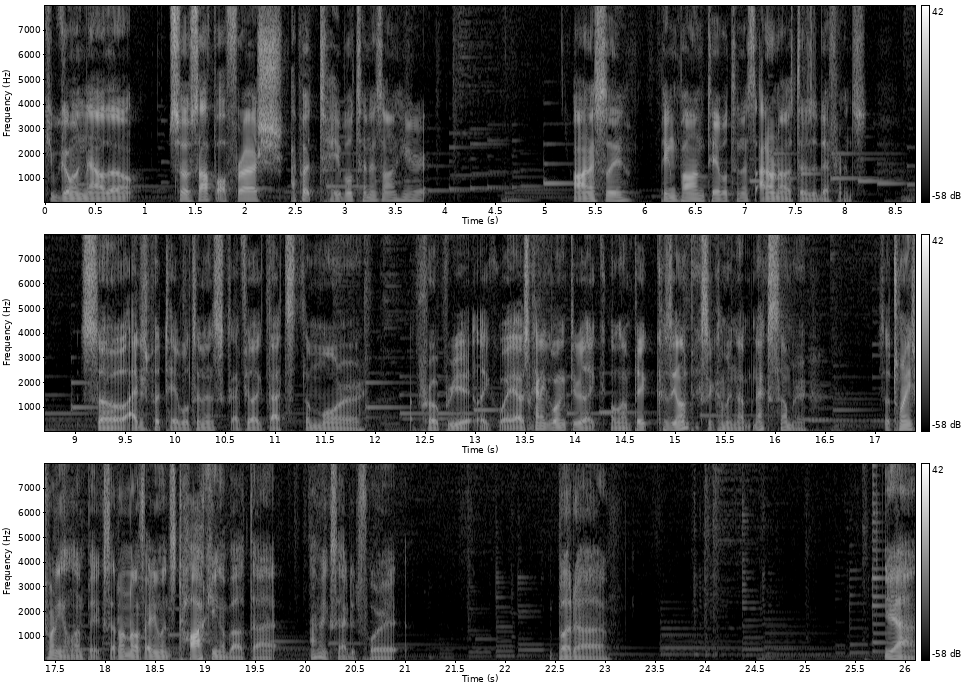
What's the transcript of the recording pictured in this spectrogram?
Keep going now though. So softball fresh. I put table tennis on here. Honestly, ping pong, table tennis. I don't know if there's a difference. So I just put table tennis. I feel like that's the more appropriate like way. I was kind of going through like Olympic because the Olympics are coming up next summer. So 2020 Olympics. I don't know if anyone's talking about that. I'm excited for it. But uh yeah,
